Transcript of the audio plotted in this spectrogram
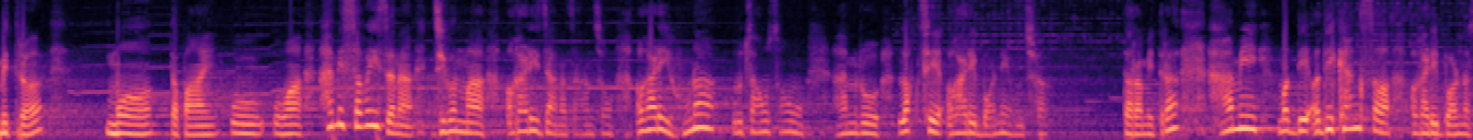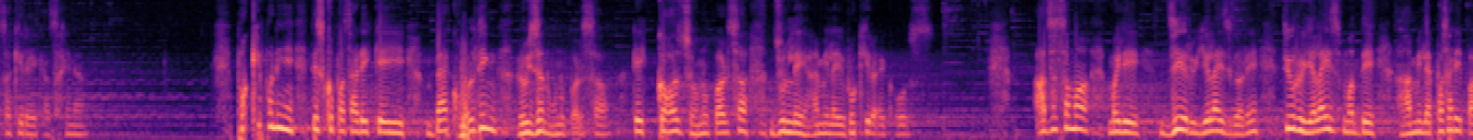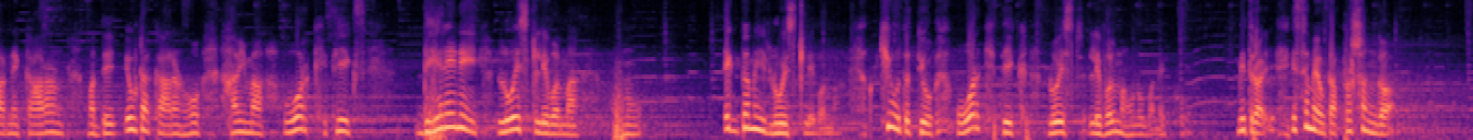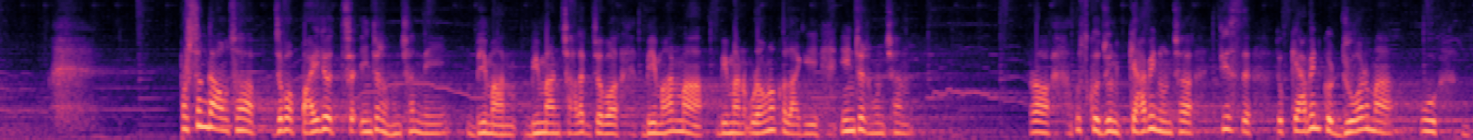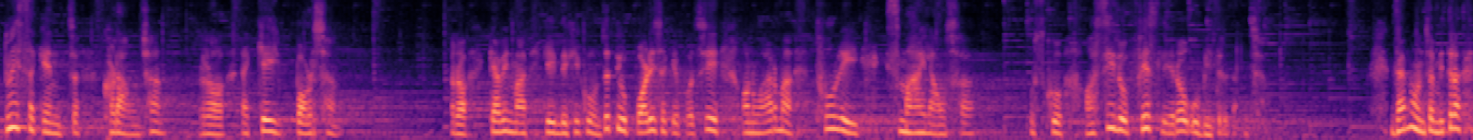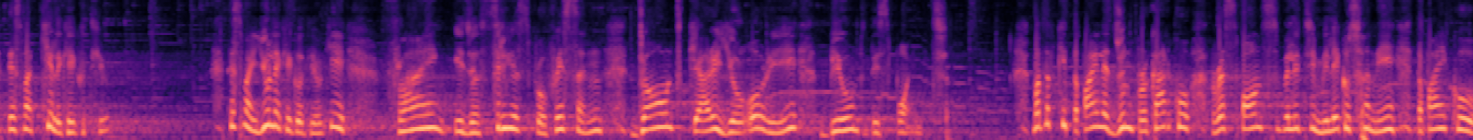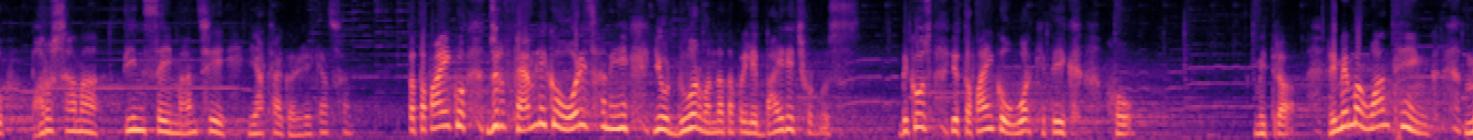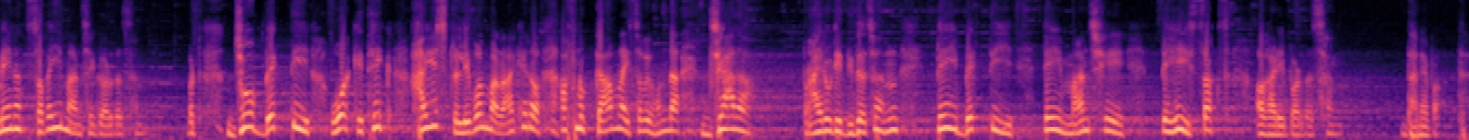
मित्र म तपाईँ ऊ उहाँ हामी सबैजना जीवनमा अगाडि जान चाहन्छौँ अगाडि हुन रुचाउँछौँ हाम्रो लक्ष्य अगाडि बढ्ने हुन्छ। तर मित्र हामी मध्ये अधिकांश अगाडि बढ्न सकिरहेका छैन। पक्कै पनि त्यसको पछाडि केही ब्याक होल्डिङ रिजन हुनुपर्छ केही कज हुनुपर्छ जुनले हामीलाई रोकिरहेको होस्। आजसम्म मैले जे रियलाइज गरेँ त्यो रियलाइजमध्ये हामीलाई पछाडि पार्ने कारणमध्ये एउटा कारण हो हामीमा वर्क इथिक्स धेरै नै लोएस्ट लेभलमा हुनु एकदमै लोएस्ट लेभलमा के हो त त्यो वर्क इथिक लोएस्ट लेभलमा हुनु भनेको? मित्र यसैमा एउटा प्रसङ्ग। प्रसङ्ग आउँछ जब पाइलट इन्टर हुन्छन् नि विमान विमान चालक जब विमानमा विमान उडाउनको लागि इन्टर हुन्छन्। र उसको जुन क्याबिन हुन्छ त्यस त्यो क्याबिनको डोरमा ऊ दुई सेकेन्ड खडा हुन्छन् र केही पढ्छन्। र क्याबिनमाथि केही लेखेको हुन्छ त्यो पढिसकेपछि अनुहारमा थोरै स्माइल आउँछ। उसको हँसिलो फेस लिएर ऊ भित्र जान्छ। जान्नुहुन्छ मित्र त्यसमा के लेखेको थियो? त्यसमा यो लेखेको थियो कि flying is a serious profession don't carry your worry beyond this point मतलब कि तपाईँलाई जुन प्रकारको रेस्पोन्सिबिलिटी मिलेको छ नि तपाईँको भरोसामा तिन सय मान्छे यात्रा गरिरहेका छन्। त तपाईँको जुन फ्यामिलीको वरि छ नि यो डुवरभन्दा तपाईँले बाहिरै छोड्नुहोस्। बिकज यो तपाईँको वर्क इथिक हो। मित्र रिमेम्बर वान थिङ मेहनत सबै मान्छे गर्दछन्। बट जो व्यक्ति वर्क इथिक हाइएस्ट लेभलमा राखेर आफ्नो कामलाई सबैभन्दा ज्यादा प्रायोरिटी दिँदछन् त्यही व्यक्ति त्यही मान्छे त्यही शख्स अगाडि बढ्दछन्। धन्यवाद।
